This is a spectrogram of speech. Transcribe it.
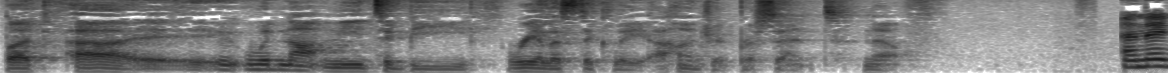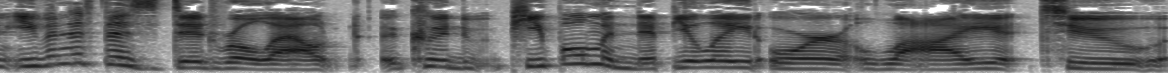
But uh, it would not need to be realistically hundred percent. No. And then, even if this did roll out, could people manipulate or lie to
